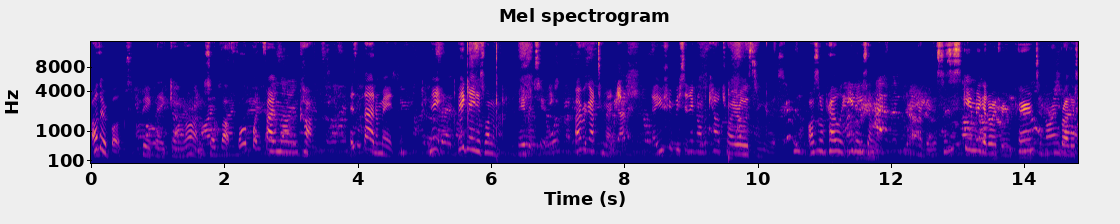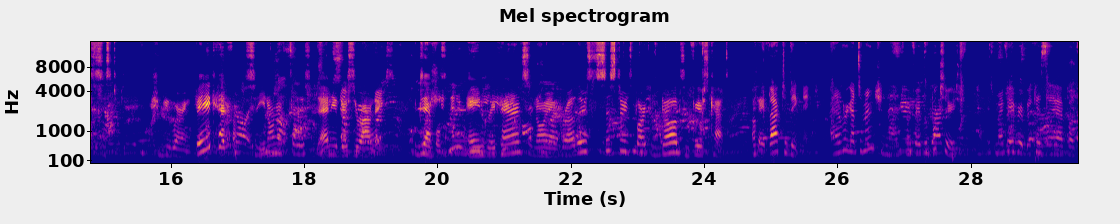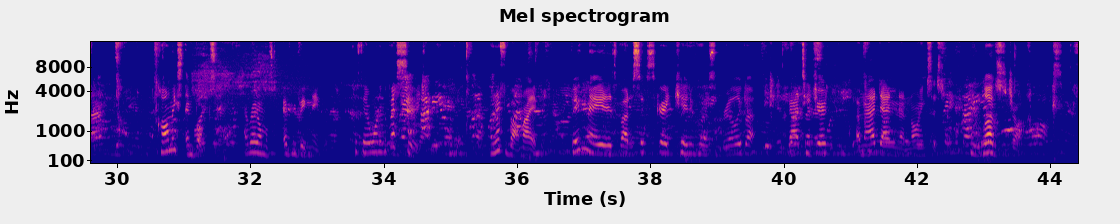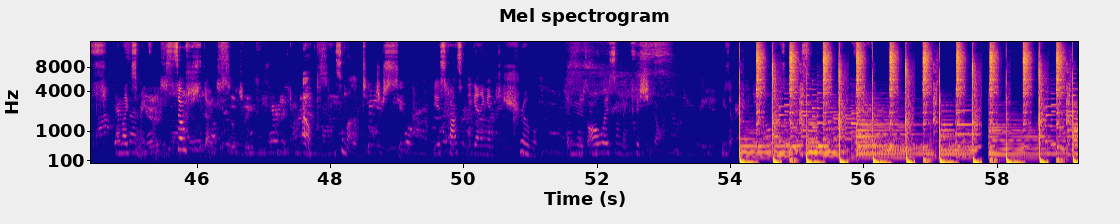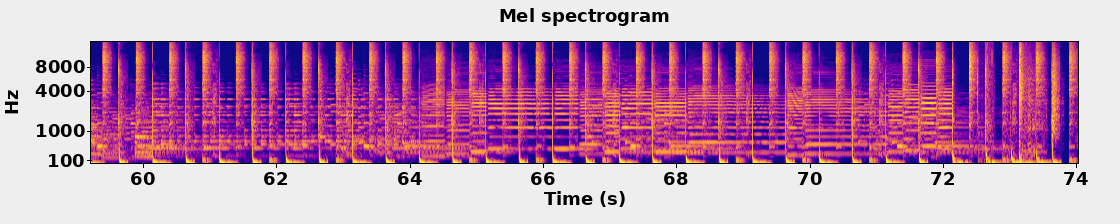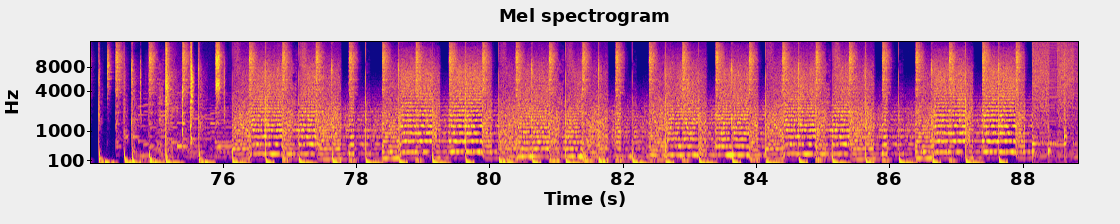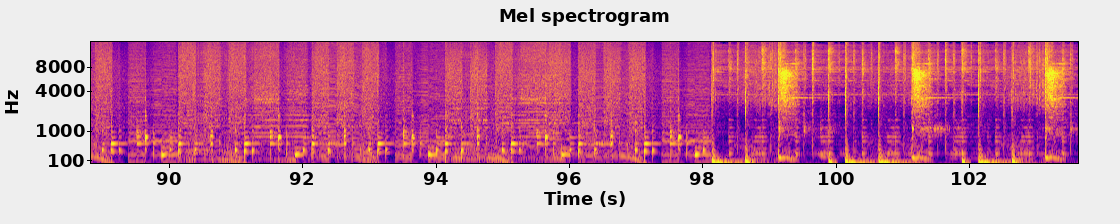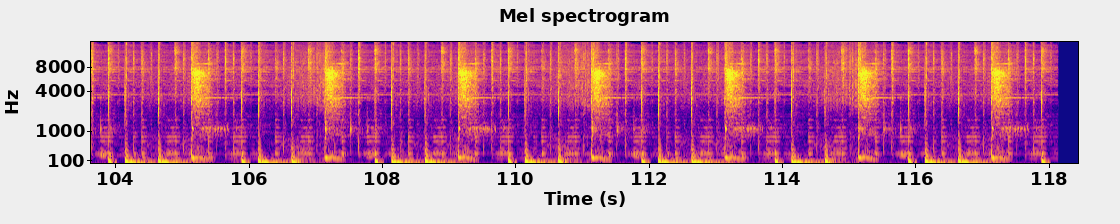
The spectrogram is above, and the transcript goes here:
other books, Big Nate came on sold about 4.5 million copies. Isn't that amazing? Nate, Big Nate is one of my favorite series. I forgot to mention that you should be sitting on the couch while you're listening to this. Also, probably eating something. Remember, this is a scheme to get away from your parents, annoying brothers and sisters. You should be wearing big headphones so you don't have to listen to any of their surroundings. Examples angry parents, annoying brothers, sisters, barking dogs, and fierce cats. Okay, back to Big Nate. I never got to mention why it's my favorite book series. It's my favorite because they have both comics and books. I read almost every Big Nate because they're one of the best series. Okay, enough about my opinion. Big Nate is about a sixth grade kid who has some really bad, bad teachers, a mad dad, and an annoying sister. He loves to draw comics and likes to make social studies. Oh, some other teachers too. He is constantly getting into trouble, and there's always something fishy going.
